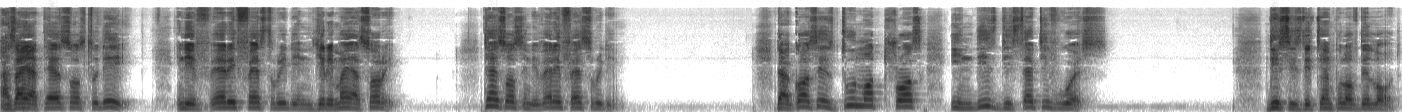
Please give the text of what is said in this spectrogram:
Isaiah tells us today, in the very first reading, Jeremiah, sorry, tells us in the very first reading, that God says, do not trust in these deceptive words. This is the temple of the Lord.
